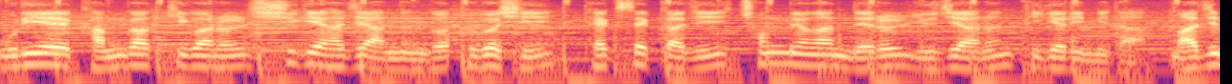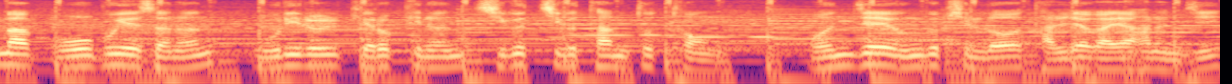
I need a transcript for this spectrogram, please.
우리의 감각 기관을 쉬게 하지 않는 것 그것이 100세까지 총명한 뇌를 유지하는 비결입니다. 마지막 5부에서는 우리를 괴롭히는 지긋지긋한 두통 언제 응급실로 달려가야 하는지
